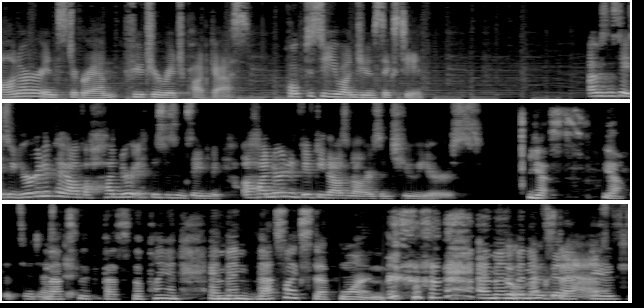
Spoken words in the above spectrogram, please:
on our Instagram, Future Rich Podcast. Hope to see you on June 16th. I was going to say, so you're going to pay off a hundred. This is insane to me. One hundred and fifty thousand dollars in two years. Yes. Yeah. That's fantastic. That's the, that's the plan. And then that's like step one. and then so the next step ask. is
